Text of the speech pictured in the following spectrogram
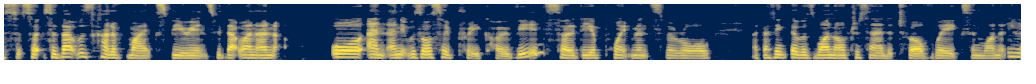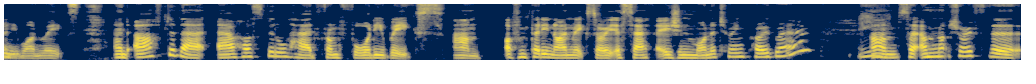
so, so, so that was kind of my experience with that one, and all and and it was also pre-COVID, so the appointments were all like I think there was one ultrasound at 12 weeks and one at mm. 21 weeks, and after that, our hospital had from 40 weeks, um, or from 39 weeks, sorry, a South Asian monitoring program. Yeah. Um, so I'm not sure if the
